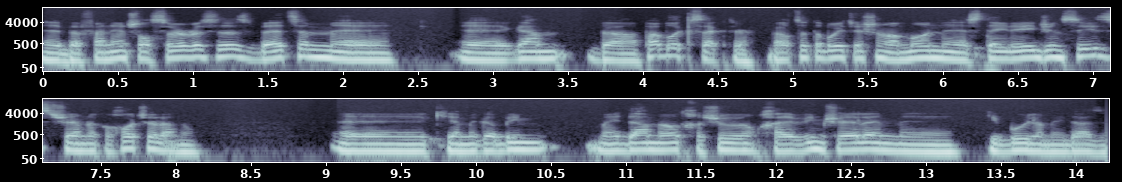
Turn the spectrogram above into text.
ב-financial services בעצם uh, uh, גם בפובליק סקטור בארצות הברית יש לנו המון uh, state agencies שהם לקוחות שלנו uh, כי הם מגבים מידע מאוד חשוב הם חייבים שיהיה להם uh, גיבוי למידע הזה.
